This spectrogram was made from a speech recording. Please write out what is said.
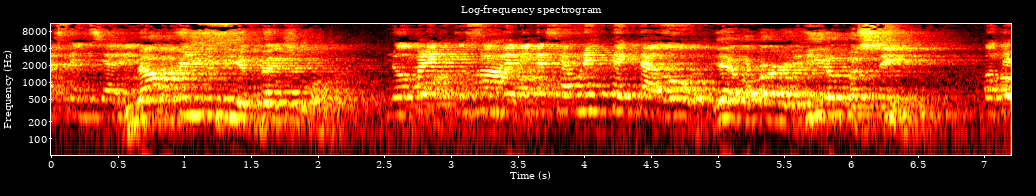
presencia de Dios. Not for you to be a bench warmer. No para que tú simplemente seas un espectador Yeah, or heat up a seat. o te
